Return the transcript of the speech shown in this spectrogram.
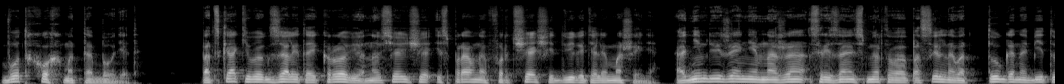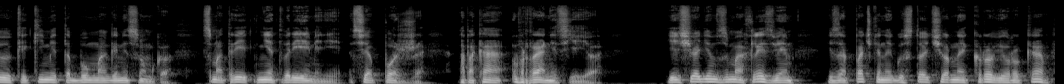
Вот хохмата будет. Подскакиваю к залитой кровью, но все еще исправно фырчащей двигателем машине. Одним движением ножа срезаю с мертвого посыльного туго набитую какими-то бумагами сумку. Смотреть нет времени, все позже. А пока в ранец ее. Еще один взмах лезвием – и запачканный густой черной кровью рукав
